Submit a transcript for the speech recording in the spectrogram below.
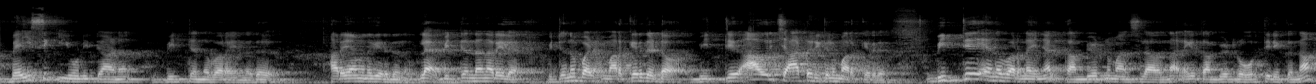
ബേസിക് യൂണിറ്റ് ആണ് ബിറ്റ് എന്ന് പറയുന്നത്. അറിയാമെന്ന് കരുതുന്നു. അല്ലേ? ബിറ്റ് എന്താണെന്ന് അറിയില്ലേ? ബിറ്റ് ഒന്നും മറക്കരുത് കേട്ടോ. ബിറ്റ് ആ ഒരു ചാർട്ട് ഒരിക്കലും മറക്കരുത്. ബിറ്റ് എന്ന് പറഞ്ഞു കഴിഞ്ഞാൽ കമ്പ്യൂട്ടറിന് മനസ്സിലാവുന്ന അല്ലെങ്കിൽ കമ്പ്യൂട്ടർ ഓർത്തിരിക്കുന്ന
